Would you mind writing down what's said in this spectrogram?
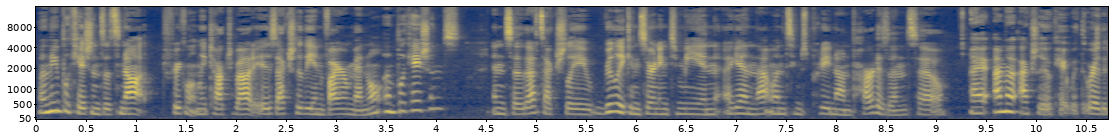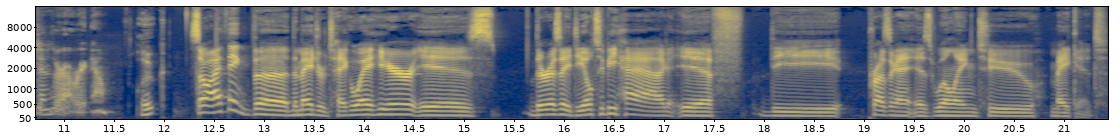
one of the implications that's not frequently talked about is actually the environmental implications. And so that's actually really concerning to me. And again, that one seems pretty nonpartisan. So I, I'm actually okay with where the Dems are at right now. Luke? So I think the the major takeaway here is there is a deal to be had if the president is willing to make it.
